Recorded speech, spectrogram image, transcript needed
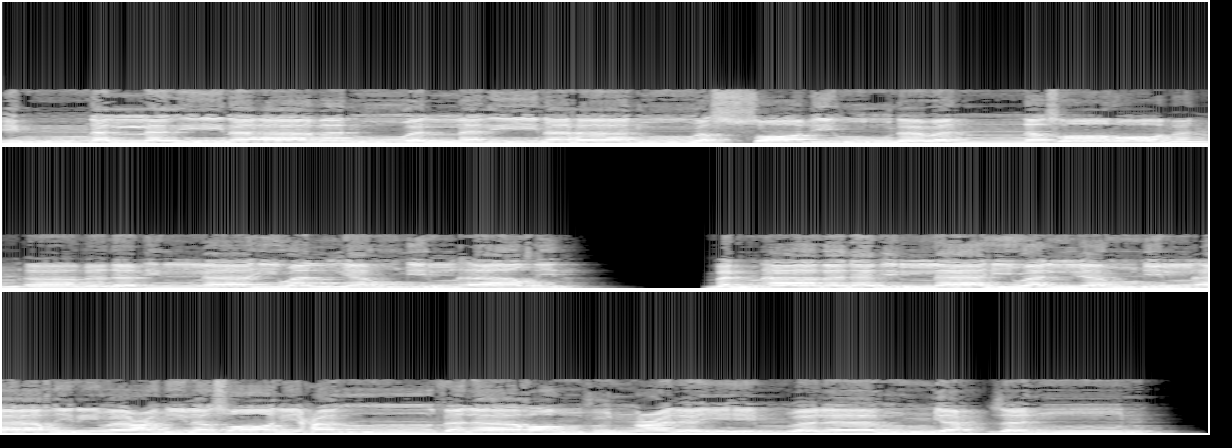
إن الذين آمنوا والذين هادوا والصابئون والنصارى من آمن بالله واليوم الآخر من آمن بالله واليوم الآخر وعمل صالحا فلا خوف عليهم ولا هم يحزنون.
